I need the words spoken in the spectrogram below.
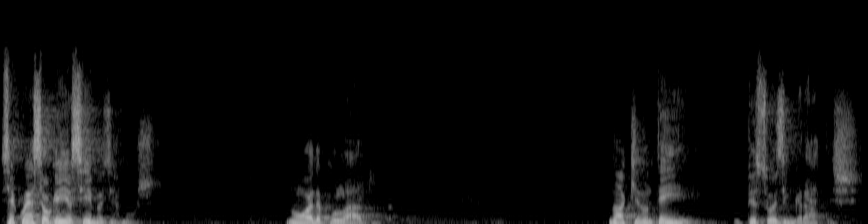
Você conhece alguém assim, meus irmãos? Não olha para o lado. Não, aqui não tem pessoas ingratas.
